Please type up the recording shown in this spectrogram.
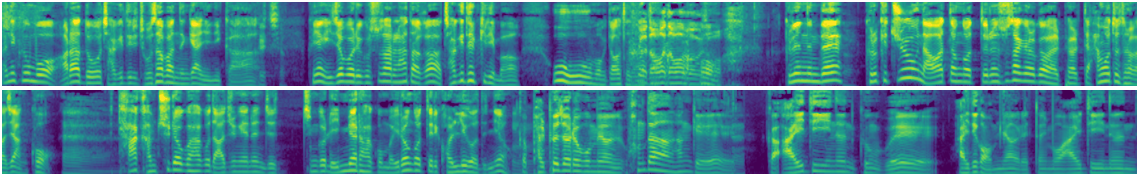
아니 그 뭐 알아도 자기들이 조사받는 게 아니니까. 그렇죠. 그냥 잊어버리고 수사를 하다가 자기들끼리 막 오오 막 나왔다 야, 나왔다. 나와, 나와, 나와, 나와. 그랬는데 그렇게 쭉 나왔던 것들은 수사 결과 발표할 때 아무것도 들어가지 않고 다 감추려고 하고 나중에는 이제 증거를 인멸하고 뭐 이런 것들이 걸리거든요. 그러니까 발표 자료 보면 황당한 게, 그러니까 아이디는 그럼 왜 아이디가 없냐 그랬더니 뭐 아이디는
